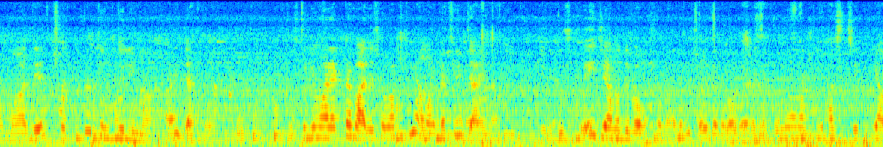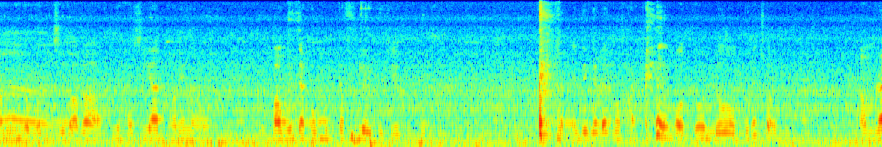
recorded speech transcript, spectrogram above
আমাদের ছোট্ট তুলতুলি মা। ওই দেখো। তুলতুলি মার একটা বাজে স্বভাব কি? আমার কাছে যায় না। এই যে আমাদের বাবু, শোনা দেখেছ ওই দেখো বাবু দেখো। বোনু আমার কি হাসছে, কি আনন্দ করছে, বাবা, কি হাসি আর ধরে না। বাবুর দেখো, মুখটা ফুলে উঠেছে এদিকে। এদিকে দেখো, কত লোক, বুঝেছ? আমরা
